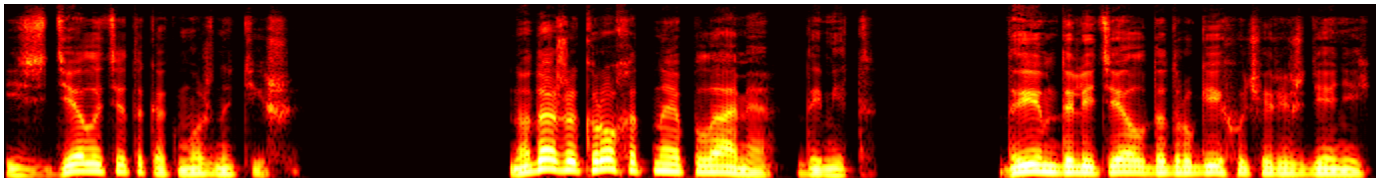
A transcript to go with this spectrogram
и сделать это как можно тише. Но даже крохотное пламя дымит. Дым долетел до других учреждений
